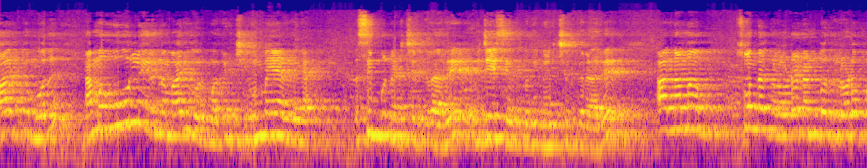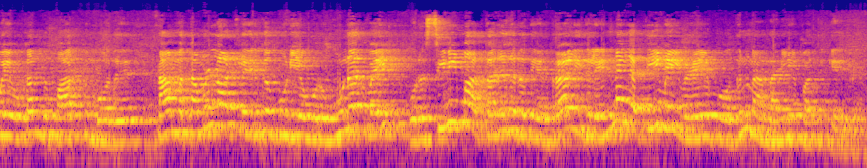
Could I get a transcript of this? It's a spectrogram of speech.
பார்க்கும்போது நம்ம ஊர்ல இருந்த மாதிரி ஒரு மகிழ்ச்சி. உண்மையா இல்லையா? சிம்பு நடிச்சிருக்கிறாரு விஜய் சேதுபதி நடிச்சிருக்கிறாரு. நம்ம சொந்தங்களோட நண்பர்களோட போய் உட்கார்ந்து பார்க்கும்போது நாம தமிழ்நாட்டில் இருக்கக்கூடிய ஒரு உணர்வை ஒரு சினிமா தருகிறது என்றால் இதில் என்னங்க தீமை விளைய போகுதுன்னு நான் நிறைய பார்த்து கேட்குறேன்.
